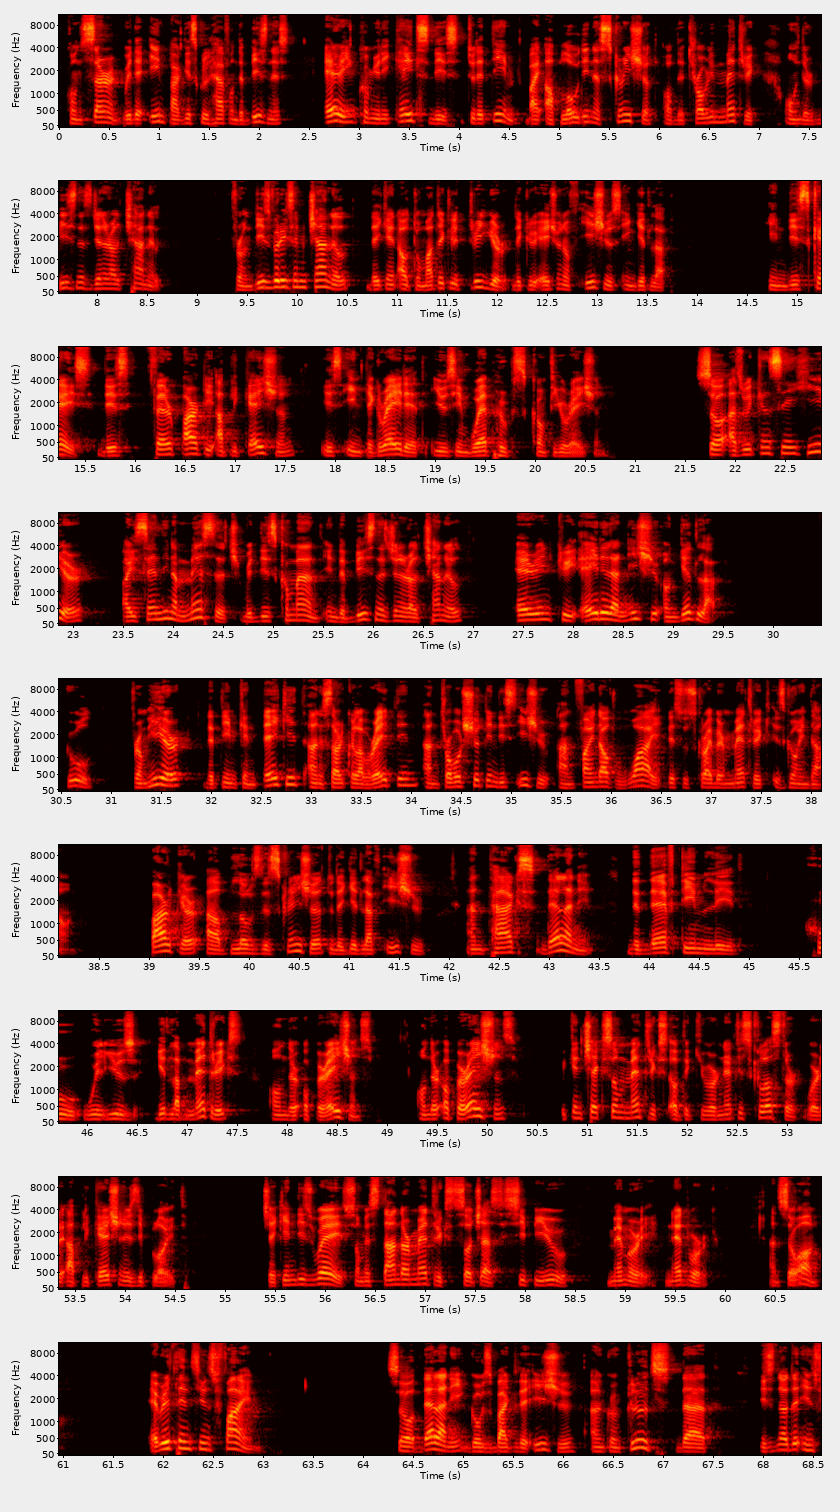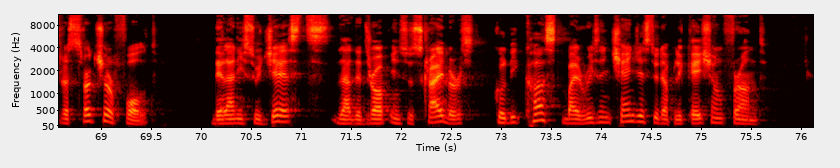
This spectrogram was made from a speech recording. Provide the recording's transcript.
Concerned with the impact this could have on the business, Erin communicates this to the team by uploading a screenshot of the troubling metric on their business general channel. From this very same channel, they can automatically trigger the creation of issues in GitLab. In this case, this third-party application is integrated using webhooks configuration. So as we can see here, by sending a message with this command in the business general channel, Erin created an issue on GitLab. Cool. From here, the team can take it and start collaborating and troubleshooting this issue and find out why the subscriber metric is going down. Parker uploads the screenshot to the GitLab issue and tags Delaney, the dev team lead, who will use GitLab metrics on their operations. On their operations, we can check some metrics of the Kubernetes cluster where the application is deployed. Checking this way some standard metrics such as CPU, memory, network, and so on. Everything seems fine. So Delaney goes back to the issue and concludes that it's not the infrastructure fault. Delaney suggests that the drop in subscribers could be caused by recent changes to the application front,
